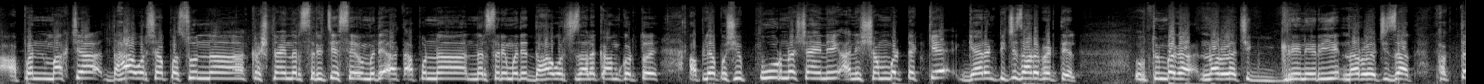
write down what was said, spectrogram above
आपण मागच्या दहा वर्षापासून कृष्णाई नर्सरीचे सेवेमध्ये आपण नर्सरीमध्ये दहा वर्ष झालं काम करतोय. आपल्यापाशी पूर्ण शायनिंग आणि शंभर टक्के गॅरंटीची झाडं भेटतील. तुम्ही बघा नारळाची ग्रेनेरी नारळाची जात फक्त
